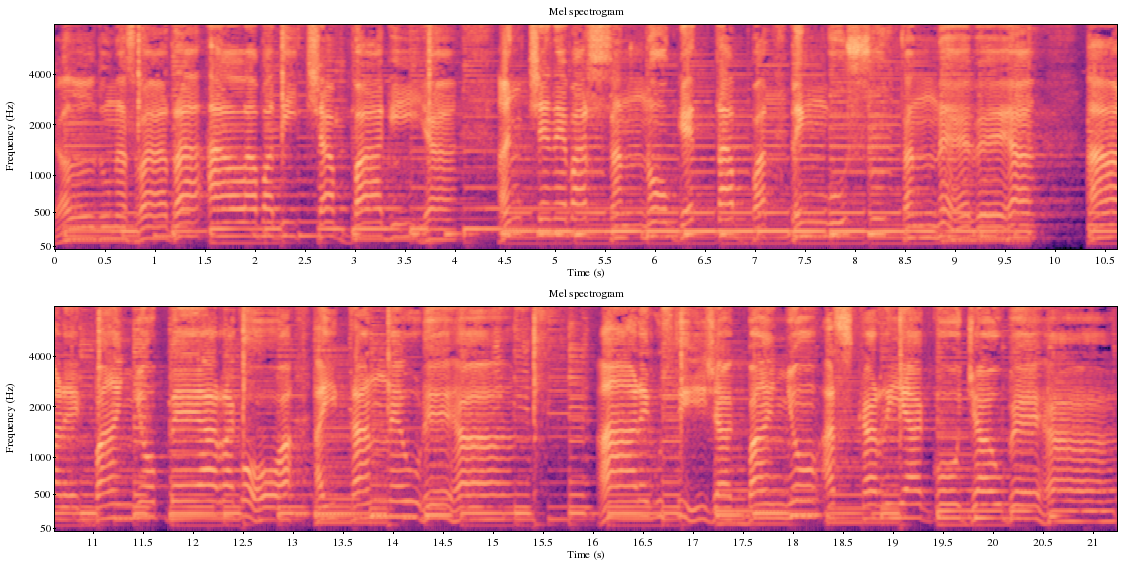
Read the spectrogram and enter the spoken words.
Galdunaz bada alabaditxa bagia Antxene barzan nogeta bat lengusutan nebea Arek baino beharrakoa aitan neurea. Are guztizak baino azkarriako jaubea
